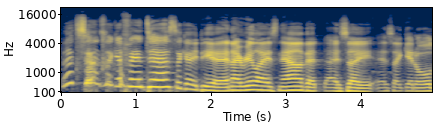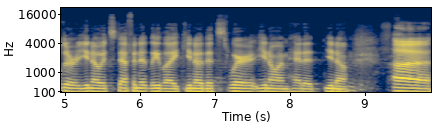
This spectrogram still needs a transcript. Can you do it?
That sounds like a fantastic idea. And I realize now that as I as I get older, you know, it's definitely like you know that's where you know I'm headed. You know. Uh,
